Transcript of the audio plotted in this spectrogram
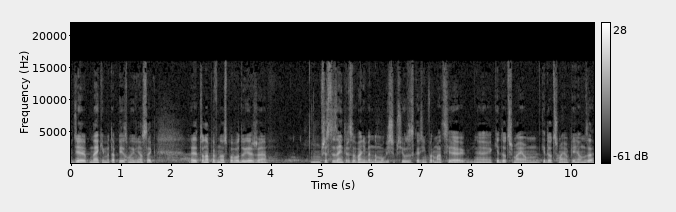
gdzie, na jakim etapie jest mój wniosek. E, to na pewno spowoduje, że mm, wszyscy zainteresowani będą mogli szybciej uzyskać informacje, kiedy otrzymają, kiedy otrzymają pieniądze.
